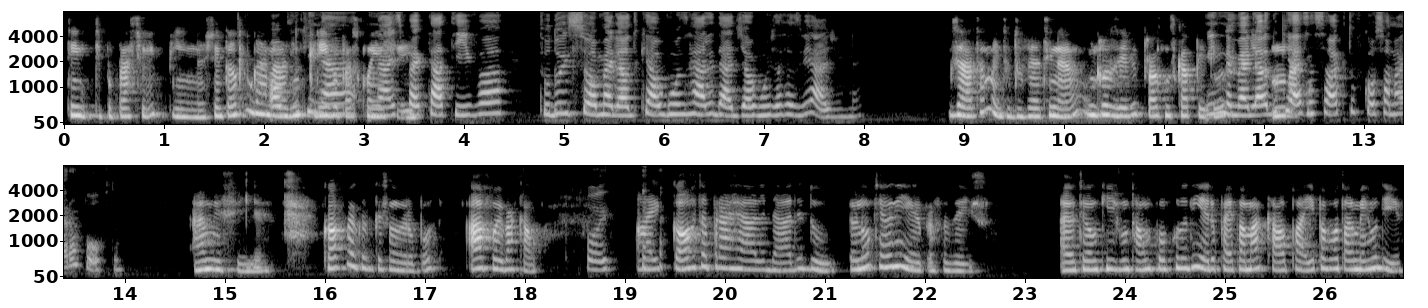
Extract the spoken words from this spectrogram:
tem tipo pras Filipinas, tem tanto lugar na que incrível na, pra se na conhecer. expectativa, tudo isso é melhor do que algumas realidades de algumas dessas viagens, né? Exatamente, do Vietnã, inclusive, próximos capítulos. Menina, melhor do que Mas- essa só que tu ficou só no aeroporto. Ah, minha filha. Qual foi a qualificação do aeroporto? Ah, foi Bacau. Foi. Aí corta pra realidade do eu não tenho dinheiro pra fazer isso. Aí eu tenho que juntar um pouco do dinheiro pra ir pra Macau, pra ir pra voltar no mesmo dia.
